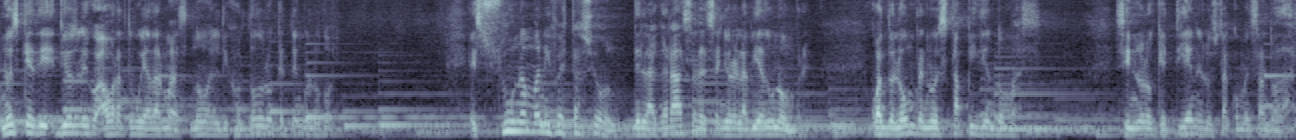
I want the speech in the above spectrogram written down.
No es que Dios le dijo, ahora te voy a dar más. No, Él dijo, todo lo que tengo lo doy. Es una manifestación de la gracia del Señor en la vida de un hombre. Cuando el hombre no está pidiendo más, sino lo que tiene lo está comenzando a dar.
